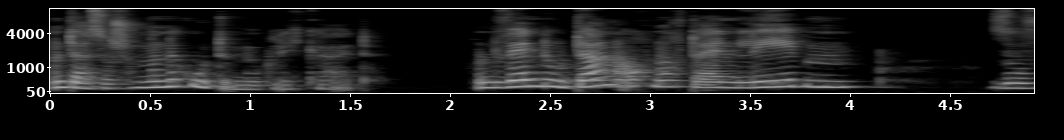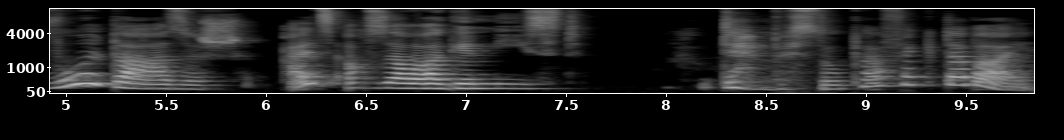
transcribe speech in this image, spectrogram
und das ist schon mal eine gute Möglichkeit. Und wenn du dann auch noch dein Leben sowohl basisch als auch sauer genießt, dann bist du perfekt dabei.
